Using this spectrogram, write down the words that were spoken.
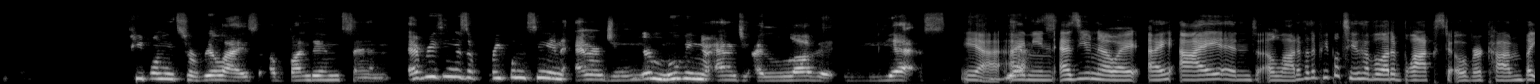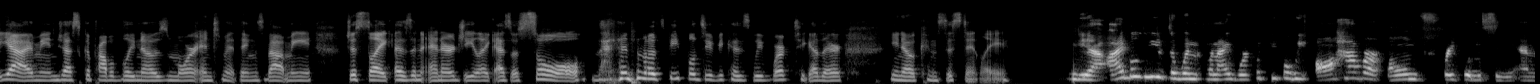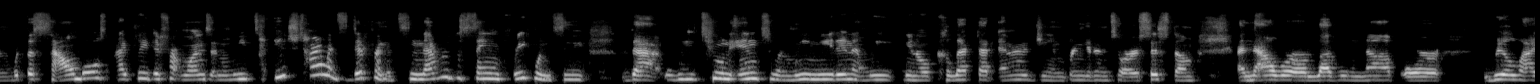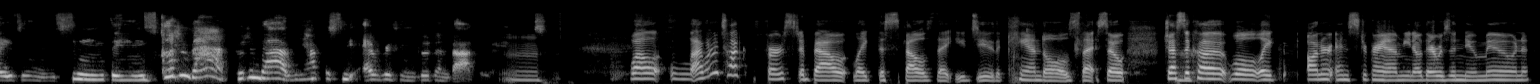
people need to realize abundance and everything is a frequency and energy. You're moving your energy. I love it. Yes. Yeah. Yes. I mean, as you know, I I I and a lot of other people too have a lot of blocks to overcome. But yeah, I mean, Jessica probably knows more intimate things about me just like as an energy, like as a soul than most people do because we've worked together, you know, consistently. Yeah, I believe that when when I work with people, we all have our own frequency, and with the sound bowls, I play different ones, and we t- each time it's different. It's never the same frequency that we tune into, and we meet in, and we you know collect that energy and bring it into our system, and now we're leveling up or realizing and seeing things good and bad, good and bad. We have to see everything good and bad. Mm, well, I want to talk first about like the spells that you do, the candles that so mm-hmm. Jessica will like on her Instagram, you know, there was a new moon.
